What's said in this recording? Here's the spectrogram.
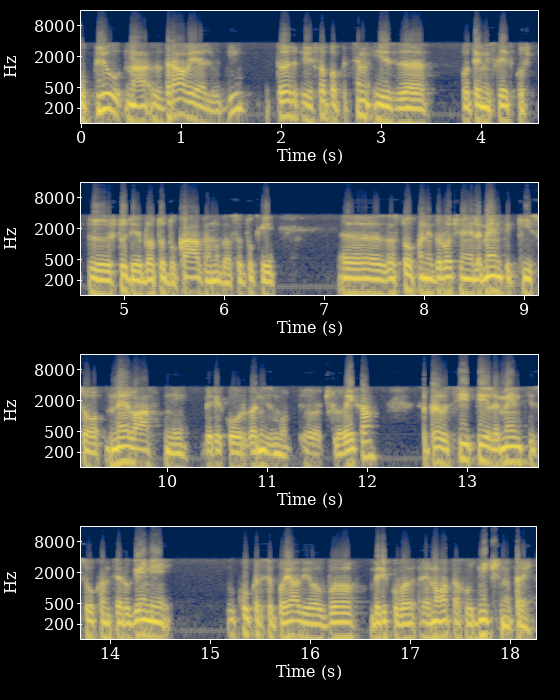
vpliv na zdravje ljudi, to je šlo pa predvsem iz eh, potem izsledkov eh, študije, je bilo to dokazano, da so tukaj eh, zastopani določeni elementi, ki so nelastni, bi rekel, organizmu eh, človeka. Se pravi, vsi ti elementi so kancerogeni, kot se pojavijo v, bi rekel, v enotah od nič naprej.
